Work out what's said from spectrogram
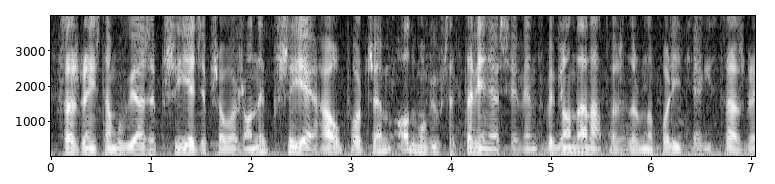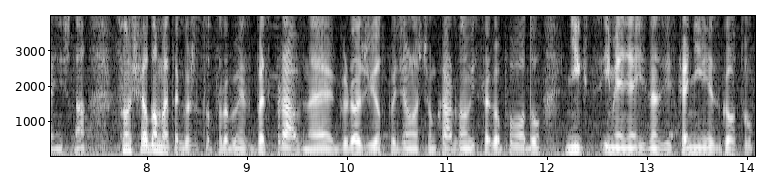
Straż Graniczna mówiła, że przyjedzie przełożony, przyjechał, po czym odmówił przedstawienia się, więc wygląda na to, że zarówno policja, jak i Straż Graniczna są świadome tego, że to, co robią jest bezprawne, grozi odpowiedzialnością karną i z tego powodu nikt z imienia i z nazwiska nie jest gotów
